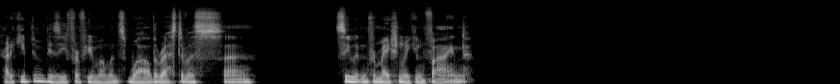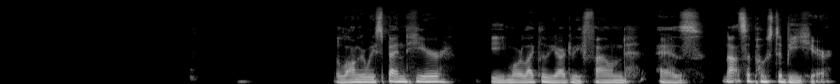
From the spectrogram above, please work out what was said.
"Try to keep them busy for a few moments while the rest of us uh, see what information we can find." The longer we spend here, the more likely we are to be found as not supposed to be here.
